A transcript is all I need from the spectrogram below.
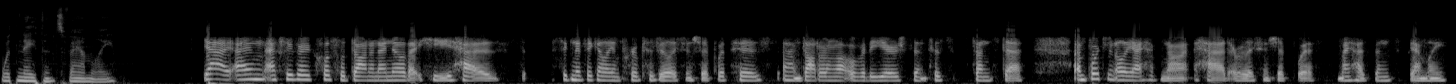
with Nathan's family? Yeah, I'm actually very close with Don, and I know that he has significantly improved his relationship with his um, daughter-in-law over the years since his son's death. Unfortunately, I have not had a relationship with my husband's family.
